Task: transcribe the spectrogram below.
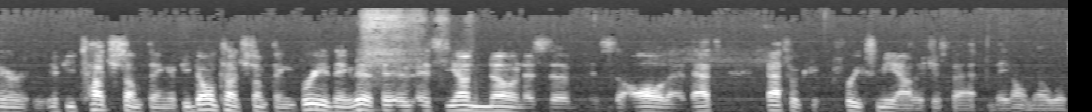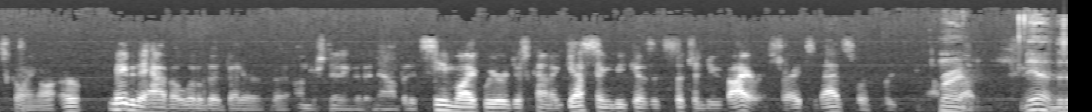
or if you touch something, if you don't touch something, breathing, this, it, it's the unknown. It's the it's the all of that. That's that's what freaks me out. Is just that they don't know what's going on, or maybe they have a little bit better of an understanding of it now. But it seemed like we were just kind of guessing because it's such a new virus, right? So that's what freaks me out. Right. But, Yeah, the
